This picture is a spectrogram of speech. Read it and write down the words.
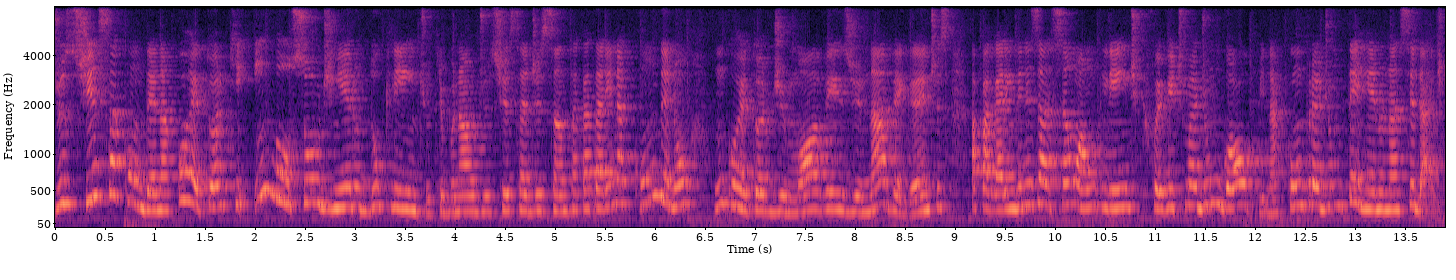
Justiça condena corretor que embolsou o dinheiro do cliente. O Tribunal de Justiça de Santa Catarina condenou um corretor de imóveis de navegantes a pagar indenização a um cliente que foi vítima de um golpe na compra de um terreno na cidade.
